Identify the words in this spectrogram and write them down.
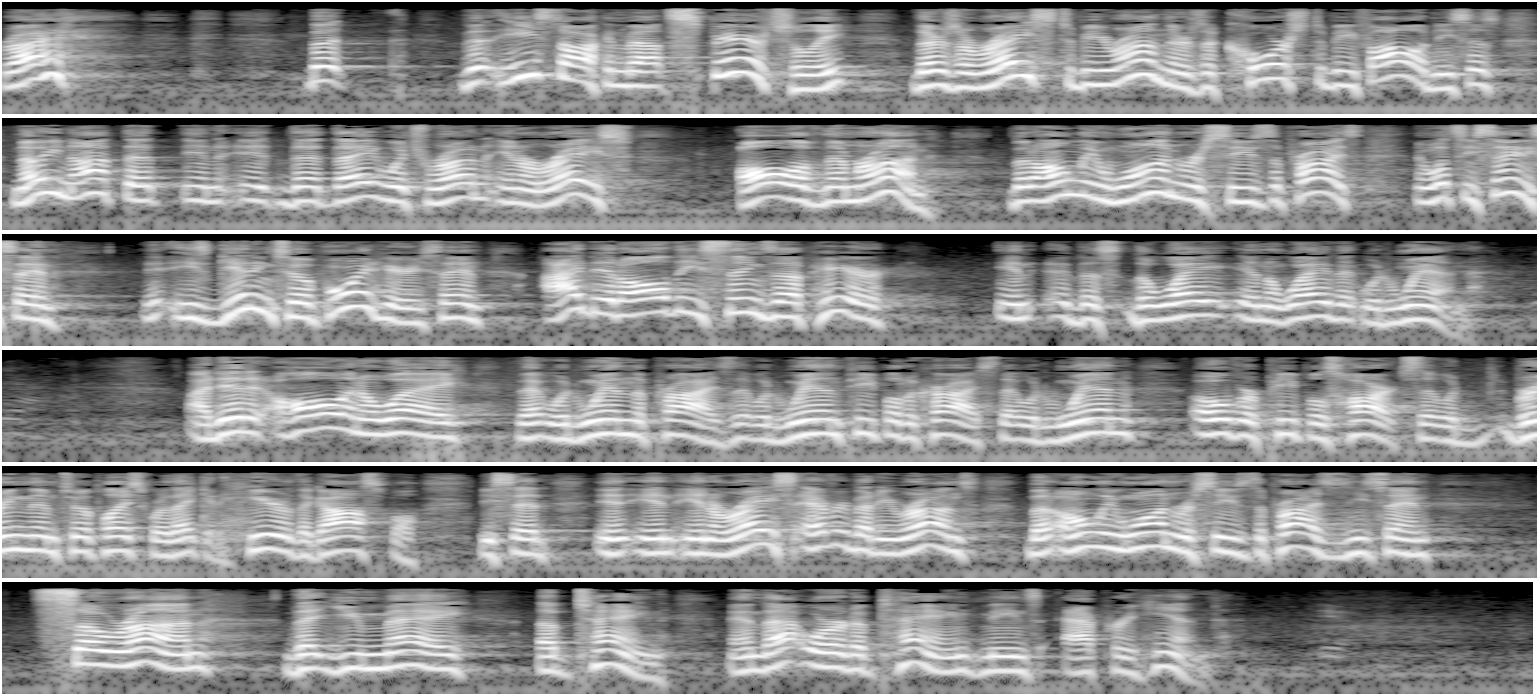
Right? But the, he's talking about spiritually. There's a race to be run. There's a course to be followed. And he says, Know ye not that in it, that they which run in a race, all of them run, but only one receives the prize. And what's he saying? He's saying he's getting to a point here. He's saying I did all these things up here in this, the way in a way that would win. I did it all in a way that would win the prize, that would win people to Christ, that would win over people's hearts, that would bring them to a place where they could hear the gospel. He said, in, in, in a race, everybody runs, but only one receives the prize. And he's saying, so run that you may obtain. And that word obtain means apprehend.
